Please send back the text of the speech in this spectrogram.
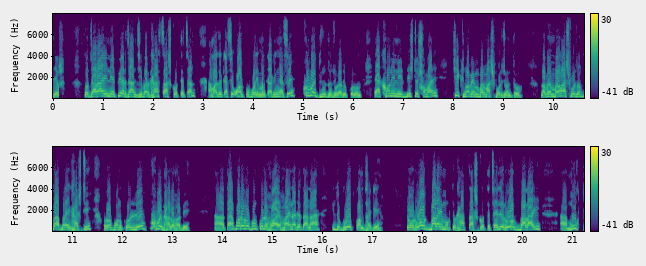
যে- তো যারা এই নেপিয়ার জানজিবার ঘাস চাষ করতে চান, আমাদের কাছে অল্প পরিমাণ কাটিং আছে, খুবই দ্রুত যোগাযোগ করুন। এখনই নির্দিষ্ট সময়, ঠিক নভেম্বর মাস পর্যন্ত। নভেম্বর মাস পর্যন্ত আপনার এই ঘাসটি রোপণ করলে খুবই ভালো হবে। তারপরে রোপণ করলে হয় হয় না যে তা না, কিন্তু গ্রোথ কম থাকে। তো রোগ বালাই মুক্ত ঘাস চাষ করতে চাইলে, রোগ বালাই মুক্ত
